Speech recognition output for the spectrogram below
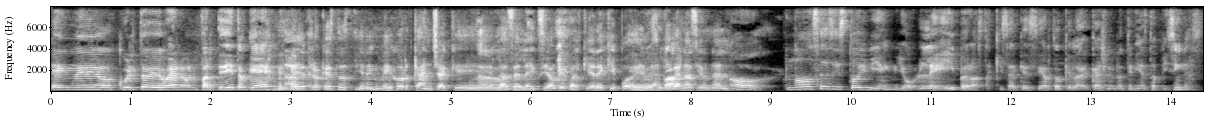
en medio oculto y bueno, un partidito que. No, yo creo que estos tienen mejor cancha que No. la selección, que cualquier equipo de No la Liga. Nacional. No, no sé si estoy bien. Yo leí, pero hasta quizá que es cierto que la de Cash Luna tenía hasta piscinas.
